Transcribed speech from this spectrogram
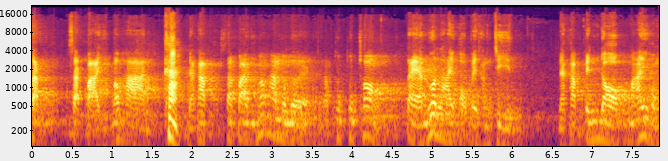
สัตว์สัตว์ป่าหิมพานต์ค่ะนะครับสัตว์ป่าหิมพานต์หมดเลยนะครับทุกทุกช่อง แต่ลวดลายออกไปทางจีนนะครับ เป็นดอกไม้ของ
